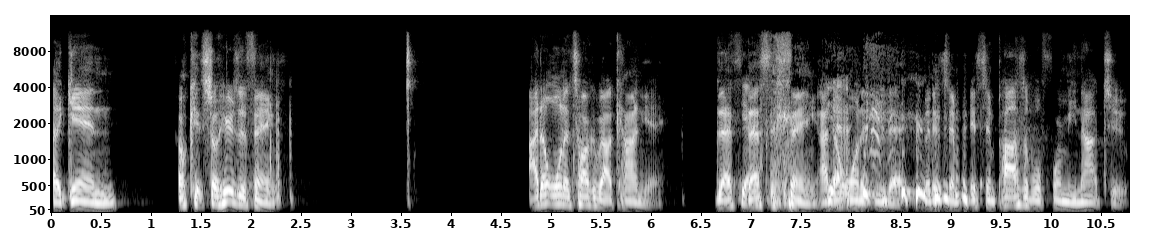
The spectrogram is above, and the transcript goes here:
Again, okay. So here's the thing I don't want to talk about Kanye. That's yeah. that's the thing. I yeah. don't want to do that, but it's it's impossible for me not to.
